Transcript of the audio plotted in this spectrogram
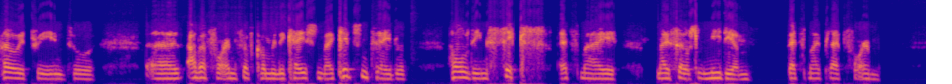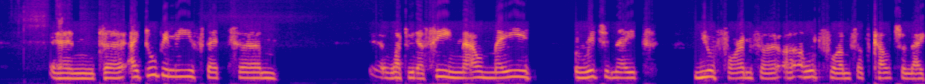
poetry, into uh, other forms of communication. My kitchen table, holding six. That's my my social medium. That's my platform. And uh, I do believe that um, what we are seeing now may originate new forms or, or old forms of culture, like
